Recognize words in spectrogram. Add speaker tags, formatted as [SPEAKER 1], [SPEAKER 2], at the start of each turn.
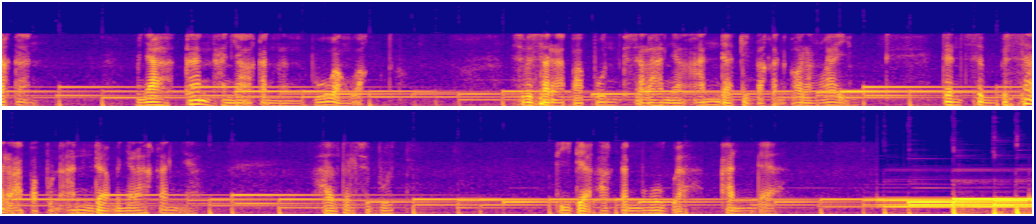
[SPEAKER 1] tindakan. Menyalahkan hanya akan membuang waktu. Sebesar apa pun kesalahan yang Anda timpakan ke orang lain, dan sebesar apa pun Anda menyalahkannya, hal tersebut tidak akan mengubah Anda. thank you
